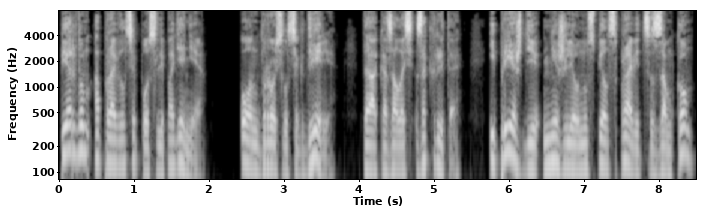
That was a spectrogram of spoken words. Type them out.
первым оправился после падения. Он бросился к двери, та оказалась закрыта, и прежде, нежели он успел справиться с замком,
